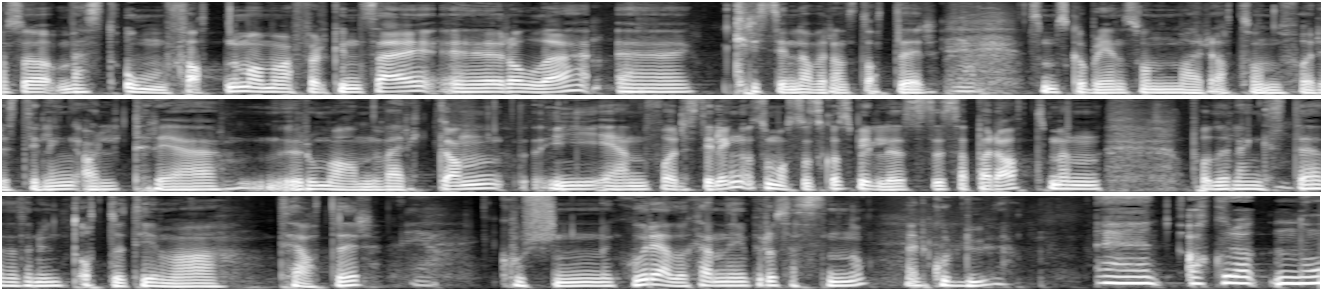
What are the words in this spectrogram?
altså, mest omfattende, må man i hvert fall kunne si, eh, rolle. Eh, Kristin Lavransdatter, Ja. som skal bli en sånn maratonforestilling. Alle tre romanverkene i én forestilling, som også skal spilles separat, men på det lengste det er rundt åtte timer teater. Ja. Hvordan, hvor er dere i prosessen nå? Eller hvor du er? Eh, akkurat nå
